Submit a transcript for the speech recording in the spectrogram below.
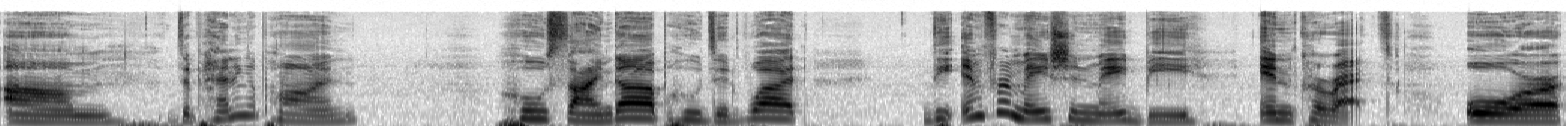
Um, depending upon who signed up, who did what, the information may be incorrect or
